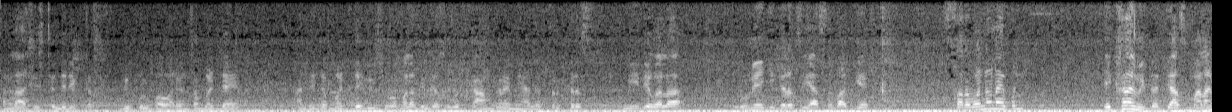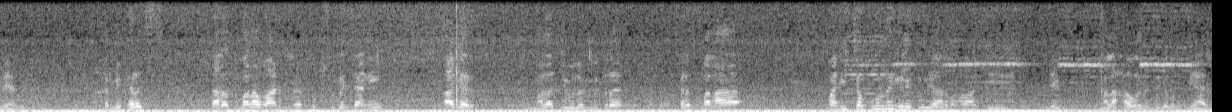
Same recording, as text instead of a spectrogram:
चांगला असिस्टंट डिरेक्टर विपुल पवार यांचा बड्डे आहे. आणि त्यांच्या बड्डे दिवशी पण मला त्यांच्यासोबत काम करायला मिळालं. तर खरंच मी देवाला ऋण आहे की खरंच हे असं भाग्य सर्वांना नाही पण एखादा मित्र ते आज मला मिळाले. तर मी खरंच दादा तुम्हाला वाढदिवसात खूप शुभेच्छा आणि सागर माझा जीवलग मित्र खरंच मला माझी इच्छा पूर्ण केली तू यार भावा की जे मला हवं होतं तुझ्याकडून मिळालं.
